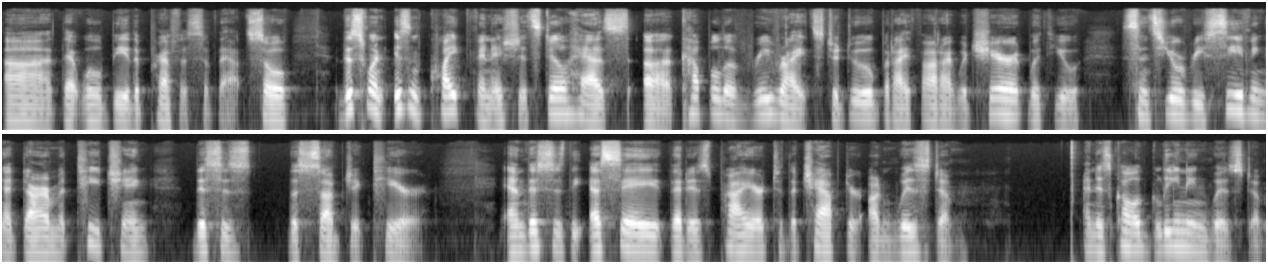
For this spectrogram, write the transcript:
uh, that will be the preface of that. So this one isn't quite finished. It still has a couple of rewrites to do, but I thought I would share it with you. Since you're receiving a Dharma teaching, this is the subject here. And this is the essay that is prior to the chapter on wisdom, and it's called Gleaning Wisdom.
